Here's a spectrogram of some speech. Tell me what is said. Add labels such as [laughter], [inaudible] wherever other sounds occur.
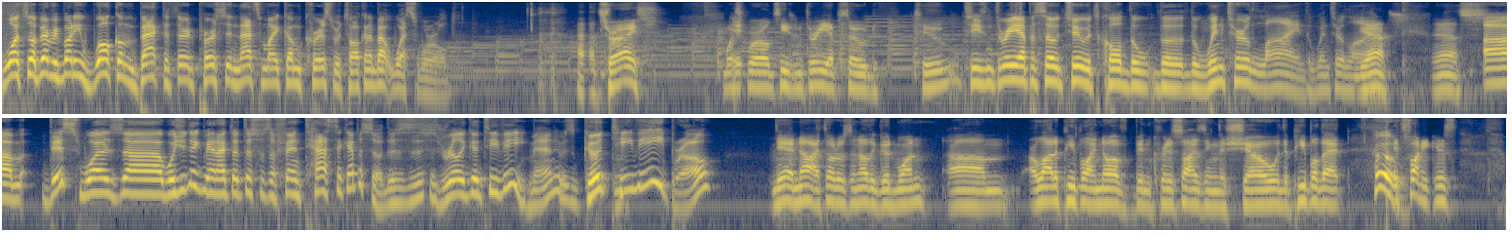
What's up, everybody? Welcome back to Third Person. That's Mike. I'm Chris. We're talking about Westworld. That's right. Westworld season three, episode two. Season three, episode two. It's called the the the Winter Line. The Winter Line. Yes. Yes. Um, this was uh, what do you think, man? I thought this was a fantastic episode. This is this is really good TV, man. It was good TV, bro. yeah. No, I thought it was another good one. Um, a lot of people I know have been criticizing the show. The people that Who? it's funny because,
